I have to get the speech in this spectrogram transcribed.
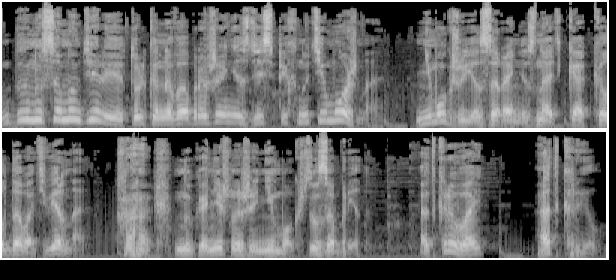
Да на самом деле, только на воображение здесь пихнуть и можно. Не мог же я заранее знать, как колдовать, верно? Ха, ну, конечно же, не мог. Что за бред? Открывай. Открыл.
